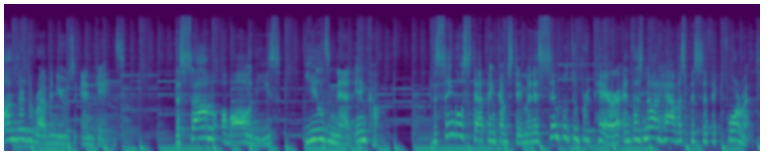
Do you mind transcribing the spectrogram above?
under the revenues and gains. The sum of all of these yields net income. The single step income statement is simple to prepare and does not have a specific format.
